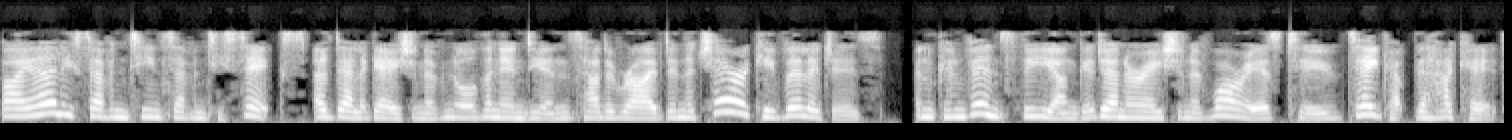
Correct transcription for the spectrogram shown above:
By early 1776, a delegation of northern Indians had arrived in the Cherokee villages, and convinced the younger generation of warriors to take up the hacket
